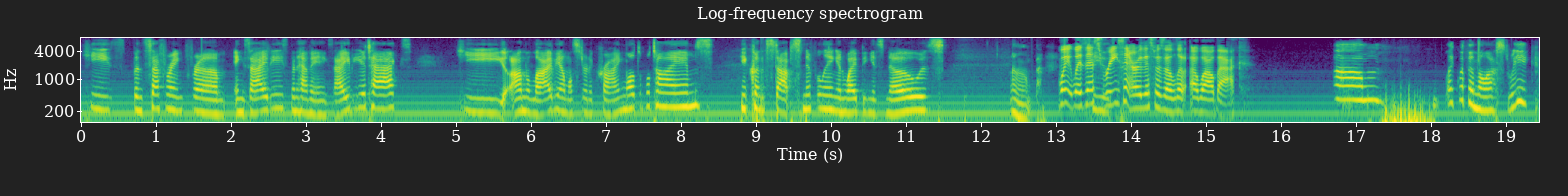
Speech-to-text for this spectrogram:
he's been suffering from anxiety. He's been having anxiety attacks. He on the live, he almost started crying multiple times. He couldn't stop sniffling and wiping his nose. Um, Wait, was this he- recent or this was a little a while back? um, like within the last week.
